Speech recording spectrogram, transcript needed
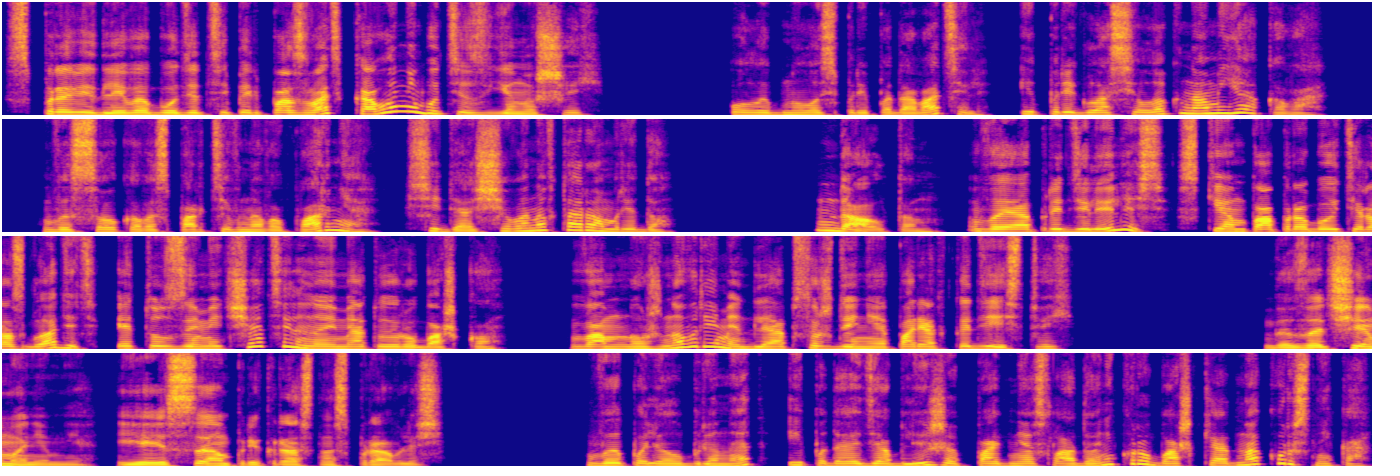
«Справедливо будет теперь позвать кого-нибудь из юношей», — улыбнулась преподаватель и пригласила к нам Якова, высокого спортивного парня, сидящего на втором ряду. «Далтон, вы определились, с кем попробуете разгладить эту замечательную мятую рубашку? Вам нужно время для обсуждения порядка действий». «Да зачем они мне? Я и сам прекрасно справлюсь». Выпалил брюнет и, подойдя ближе, поднес ладонь к рубашке однокурсника.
